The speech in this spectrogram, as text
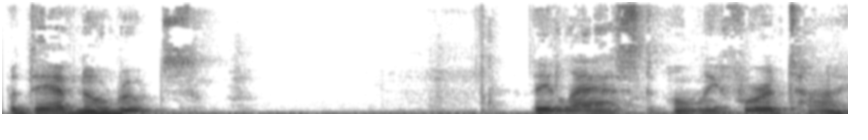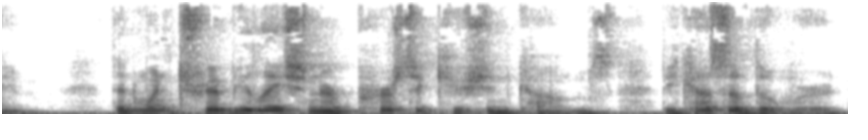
but they have no roots. They last only for a time. Then when tribulation or persecution comes because of the word,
